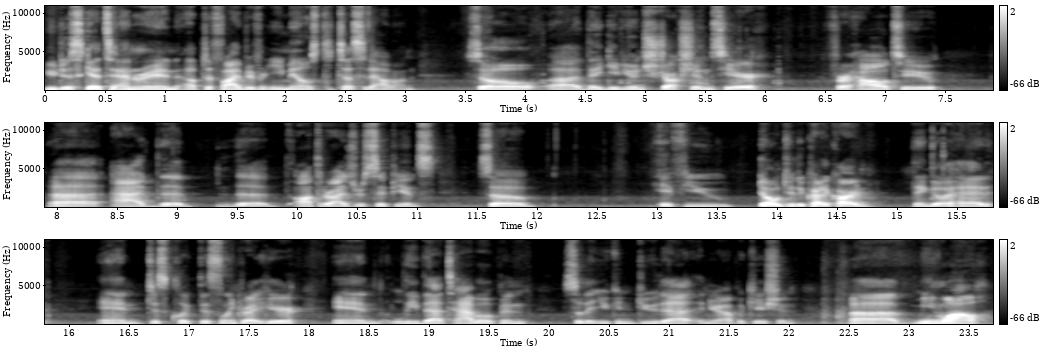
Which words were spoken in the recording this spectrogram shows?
You just get to enter in up to five different emails to test it out on. So uh, they give you instructions here for how to uh, add the the authorized recipients. So if you don't do the credit card, then go ahead and just click this link right here and leave that tab open so that you can do that in your application. Uh, meanwhile,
